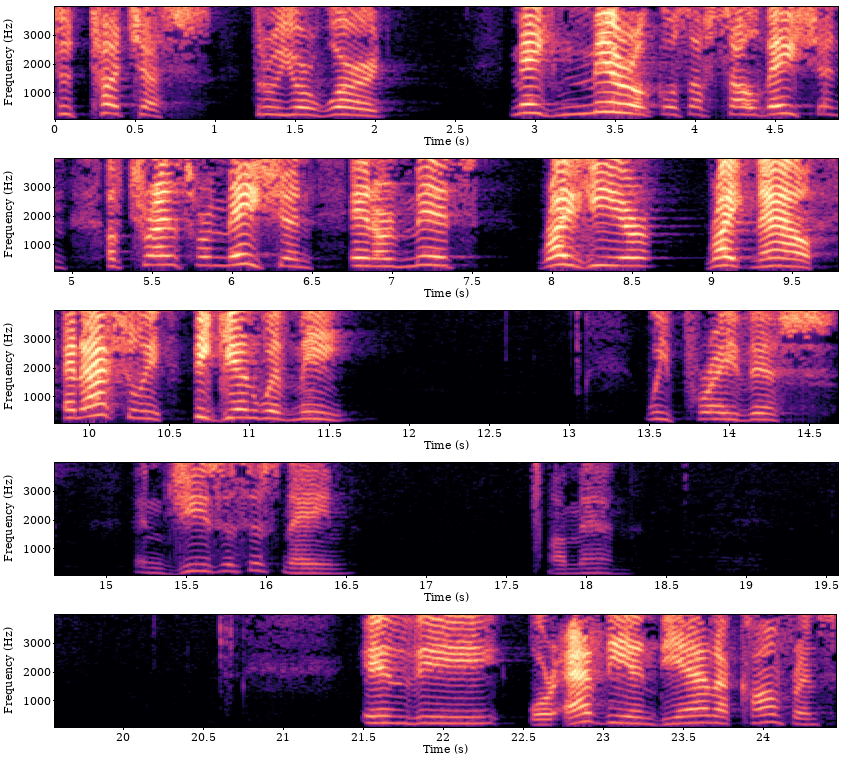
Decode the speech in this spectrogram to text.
to touch us through your word. make miracles of salvation, of transformation in our midst, right here, right now, and actually begin with me. We pray this in Jesus' name. Amen. In the, or at the Indiana conference,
